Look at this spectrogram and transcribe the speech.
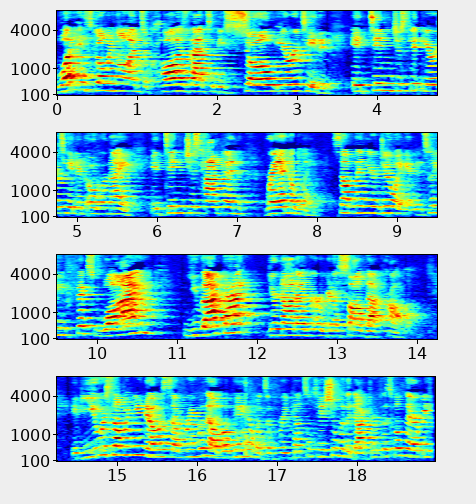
What is going on to cause that to be so irritated? It didn't just get irritated overnight. It didn't just happen randomly. Something you're doing. And until you fix why you got that, you're not ever going to solve that problem. If you or someone you know is suffering with elbow pain and wants a free consultation with a doctor of physical therapy,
